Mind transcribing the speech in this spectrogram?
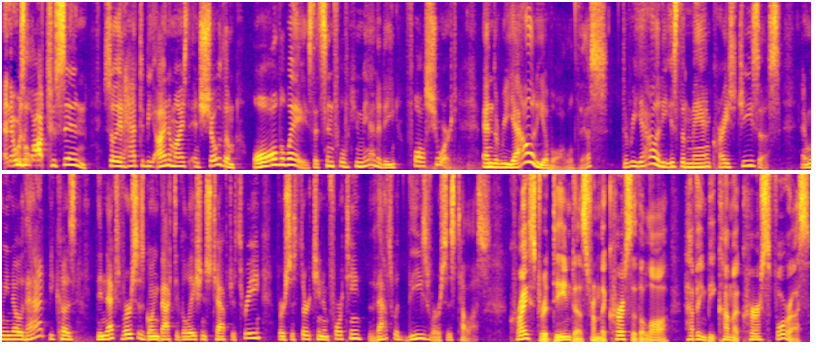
And there was a lot to sin. So it had to be itemized and show them all the ways that sinful humanity falls short. And the reality of all of this, the reality is the man Christ Jesus. And we know that because the next verses, going back to Galatians chapter 3, verses 13 and 14, that's what these verses tell us. Christ redeemed us from the curse of the law, having become a curse for us.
